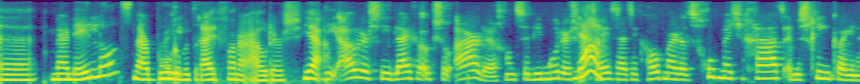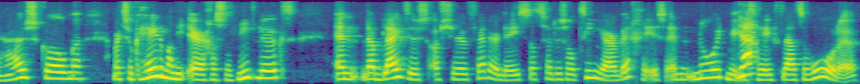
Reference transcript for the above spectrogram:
uh, naar Nederland, naar boerenbedrijf van haar ouders. Ja. Die ouders die blijven ook zo aardig. Want ze, die moeder zegt ja. de ik hoop maar dat het goed met je gaat. En misschien kan je naar huis komen. Maar het is ook helemaal niet erg als dat niet lukt. En daar blijkt dus, als je verder leest, dat ze dus al tien jaar weg is. En nooit meer ja. iets heeft laten horen.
